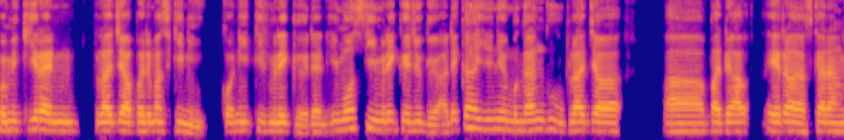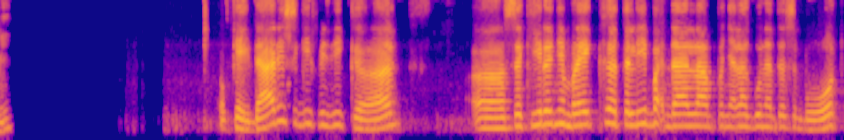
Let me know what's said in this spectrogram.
pemikiran pelajar pada masa kini, kognitif mereka dan emosi mereka juga. Adakah ianya mengganggu pelajar uh, pada era sekarang ni? Okey, dari segi fizikal, uh, sekiranya mereka terlibat dalam penyalahgunaan tersebut,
